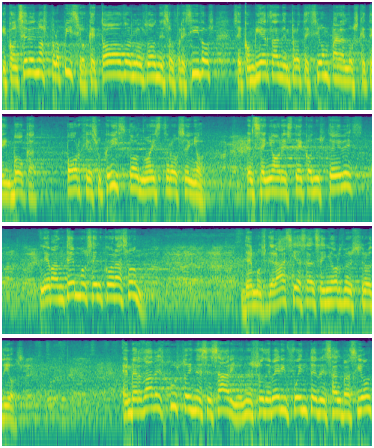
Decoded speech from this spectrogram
y concédenos propicio que todos los dones ofrecidos se conviertan en protección para los que te invocan. Por Jesucristo nuestro Señor. El Señor esté con ustedes. Levantemos el corazón. Demos gracias al Señor nuestro Dios. En verdad es justo y necesario, nuestro deber y fuente de salvación,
